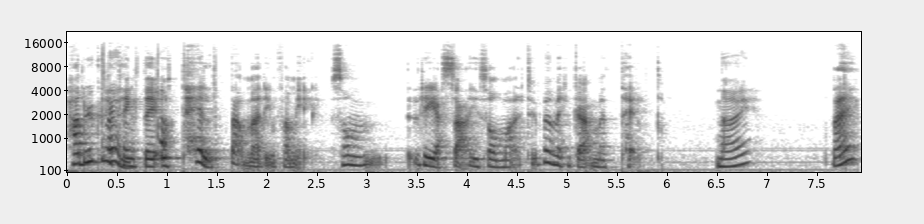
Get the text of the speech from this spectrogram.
Hade du kunnat Tälta? tänka dig att tälta med din familj? Som resa i sommar, typ en vecka med tält? Nej. Nej.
